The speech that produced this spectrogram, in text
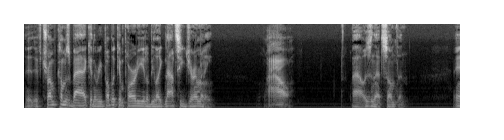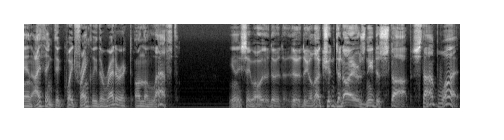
If Trump comes back in the Republican Party, it'll be like Nazi Germany. Wow, wow, isn't that something? And I think that, quite frankly, the rhetoric on the left, you know, they say, well, the, the, the election deniers need to stop. Stop what?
